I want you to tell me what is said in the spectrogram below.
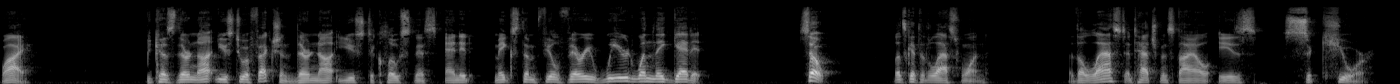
why? Because they're not used to affection, they're not used to closeness, and it makes them feel very weird when they get it. So, let's get to the last one. The last attachment style is secure.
